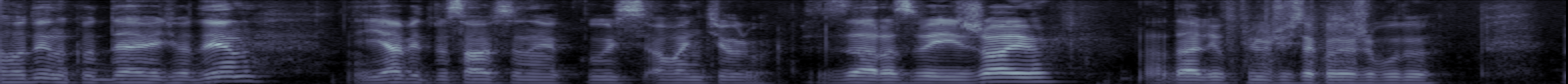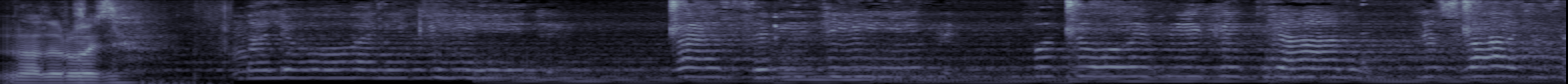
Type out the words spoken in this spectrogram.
годинку 9 годин. Я підписався на якусь авантюру. Зараз виїжджаю, а далі включуся, коли вже буду на дорозі. Мальовані квіти, веселі діти, бік екрану, для сваті з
